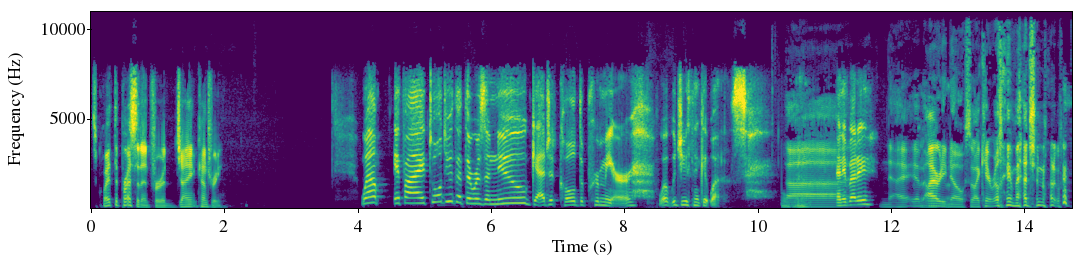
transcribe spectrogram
it's quite the precedent for a giant country. Well, if I told you that there was a new gadget called the Premiere, what would you think it was? Uh, Anybody? No, I, I already know, so I can't really imagine what it would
